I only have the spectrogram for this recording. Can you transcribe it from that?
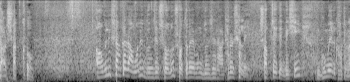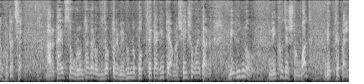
তার সাক্ষ্য। আওয়ামী লীগ সরকার আমলে দুই হাজার ষোলো, সতেরো এবং দুই হাজার আঠারো সালে সবচেয়ে বেশি গুমের ঘটনা ঘটেছে। আর্কাইভস ও গ্রন্থাগার অধিদপ্তরের বিভিন্ন পত্রিকা ঘেটে আমরা সেই সময়কার বিভিন্ন নিখোঁজের সংবাদ দেখতে পাই।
